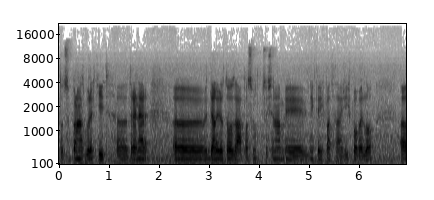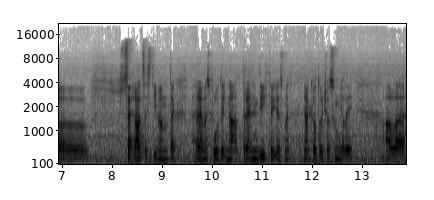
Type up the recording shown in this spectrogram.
to, co po nás bude chtít uh, trenér, uh, dali do toho zápasu, což se nám i v některých pasážích povedlo. Uh, sehrát se s týmem, tak hrajeme spolu teď na trénincích, takže jsme nějakého toho času měli, ale,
